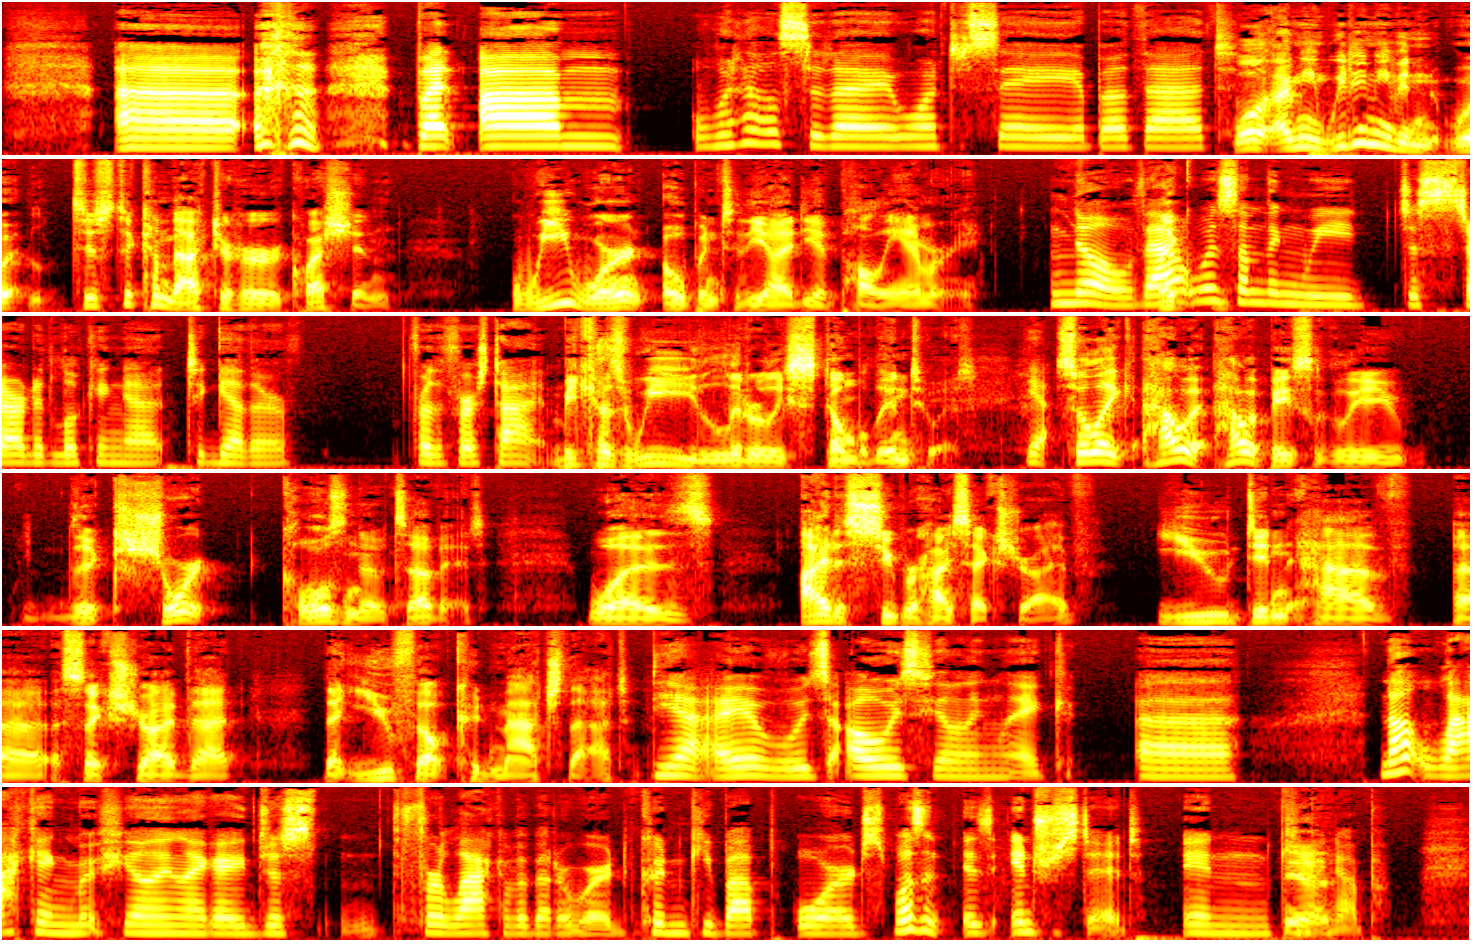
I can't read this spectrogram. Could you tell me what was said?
uh but um what else did i want to say about that Well, I mean, we didn't even just to come back to her question. We weren't open to the idea of polyamory. No, that Like- was something we just started looking at together for the first time. because we literally stumbled into it. Yeah. So like how it how it basically the short Cole's notes of it was I had a super high sex drive. You didn't have uh, a sex drive that that you felt could match that. yeah, I was always feeling like uh not lacking but feeling like I just for lack of a better word couldn't keep up or just wasn't as interested in keeping Yeah. up.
